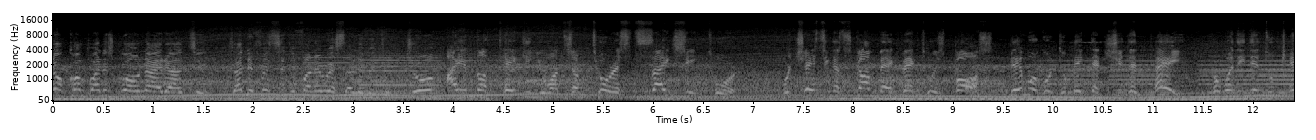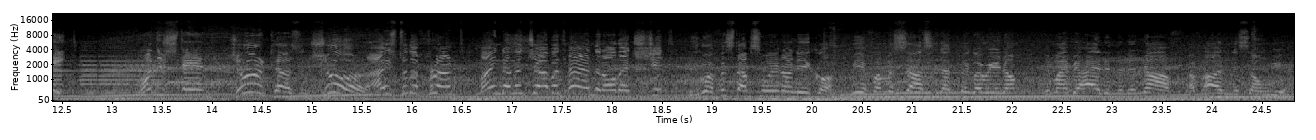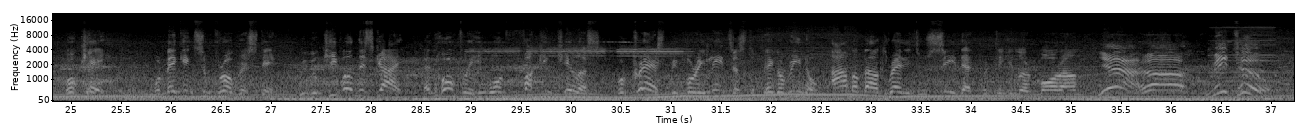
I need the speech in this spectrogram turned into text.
Don't come on this ground neither and thing. It's a different city from the rest of Liberty. True? I am not taking you on some tourist sightseeing tour. We're chasing a scumbag back to his boss. Then we're going to make that shithead pay for what he did to Kate. Understand? Sure, cousin, sure. Eyes to the front, mind on the job at hand and all that shit. He's going to stop swinging on Nico. Me and from sauce in that Pegorino, he might be hiding in the north of Alderney somewhere. Okay, we're making some progress then. We will keep on this guy, and hopefully he won't fucking kill us or crash before he leads us to Pegorino. I'm about ready to see that particular moron. Yeah, uh, me too.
